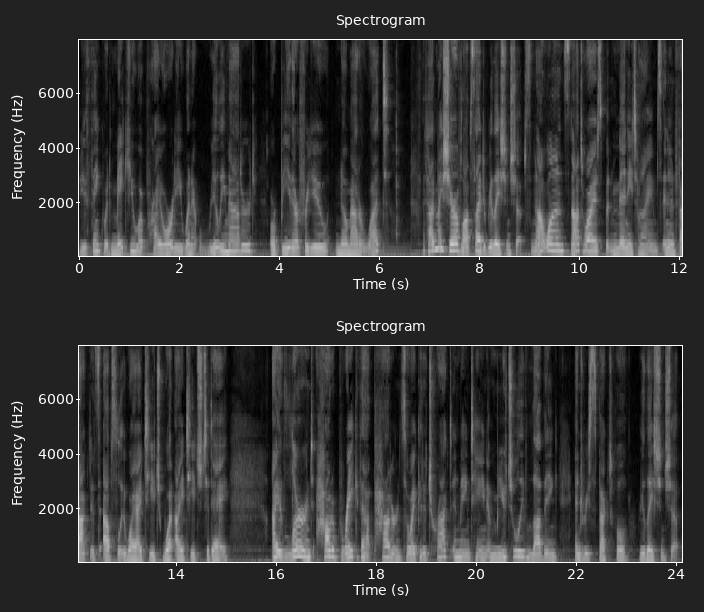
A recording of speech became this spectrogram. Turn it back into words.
you think would make you a priority when it really mattered or be there for you no matter what? I've had my share of lopsided relationships, not once, not twice, but many times. And in fact, it's absolutely why I teach what I teach today. I learned how to break that pattern so I could attract and maintain a mutually loving and respectful relationship.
